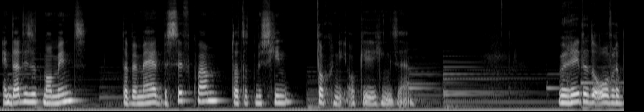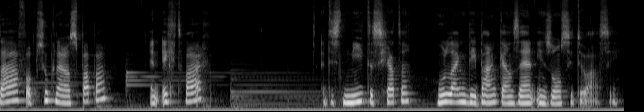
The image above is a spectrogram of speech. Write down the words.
En dat is het moment dat bij mij het besef kwam dat het misschien toch niet oké ging zijn. We reden de overdaaf op zoek naar ons papa. En echt waar, het is niet te schatten hoe lang die baan kan zijn in zo'n situatie.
